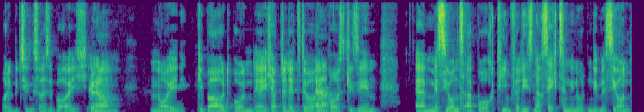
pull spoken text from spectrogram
oder beziehungsweise bei euch genau. ähm, neu gebaut und äh, ich habe da letzte Woche ja. einen Post gesehen, äh, Missionsabbruch, Team verließ nach 16 Minuten die Mission.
